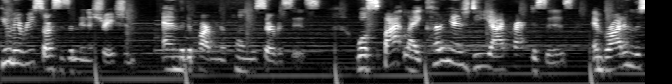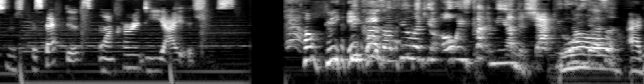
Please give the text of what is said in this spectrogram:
Human Resources Administration, and the Department of Homeless Services. We'll spotlight cutting edge DEI practices and broaden listeners' perspectives on current DEI issues. Help me. Because I feel like you're always cutting me under, Shaq. You always got no, some. I No?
